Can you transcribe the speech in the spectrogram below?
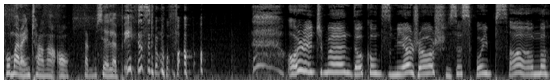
Pomarańczana, o, tak by się lepiej zrymowało. Orange Man, dokąd zmierzasz ze swoim psem?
